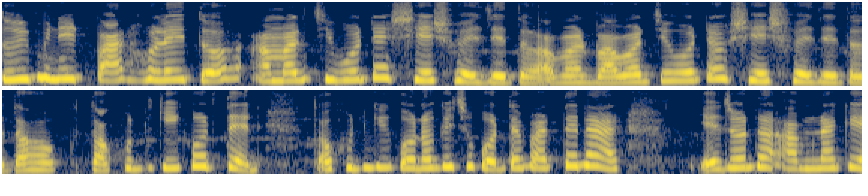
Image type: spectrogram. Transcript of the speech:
দুই মিনিট পার হলেই তো আমার জীবনটা শেষ হয়ে যেত, আমার বাবার জীবনটাও শেষ হয়ে যেত। তখন কি করতেন? তখন কি কোনো কিছু করতে পারতেন আর? এজন্য আপনাকে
